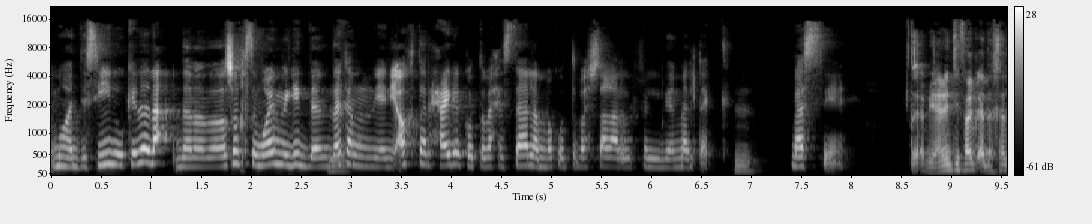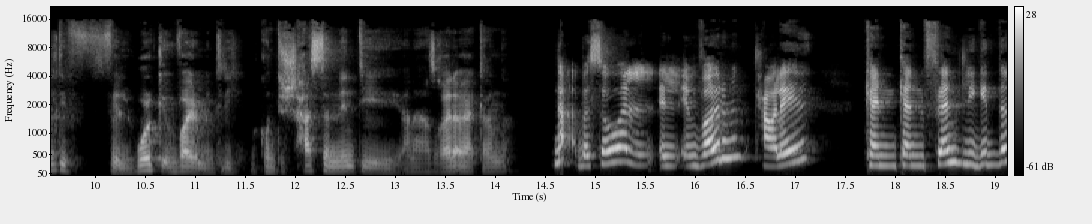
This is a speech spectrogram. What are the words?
مهندسين وكده لأ ده أنا شخص مهم جدا. ده. كان يعني أكتر حاجة كنت بحسها لما كنت بشتغل في الجمال تك. بس يعني. طيب يعني انت فجأة دخلتي في ال work environment دي ما كنتش حاسة إن انت أنا صغيرة قوي على الكلام ده؟ لأ بس هو ال environment حواليا كان كان friendly جدا.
